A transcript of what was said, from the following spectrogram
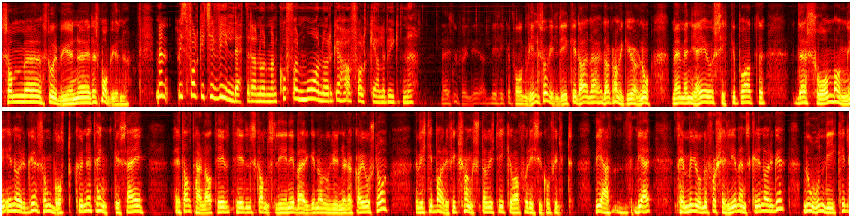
som eh, storbyene eller småbyene. Men hvis folk ikke vil dette, da, nordmann, hvorfor må Norge ha folk i alle bygdene? Nei, selvfølgelig. Hvis ikke folk vil, så vil de ikke. Da, da, da kan vi ikke gjøre noe. Men, men, jeg er jo sikker på at det er så mange i Norge som godt kunne tenke seg et alternativ til Skanslien i Bergen og Grünerløkka i Oslo hvis de bare fikk sjansen, og hvis de ikke var for risikofylt. Vi er, vi er, fem millioner forskjellige mennesker i Norge. Noen liker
